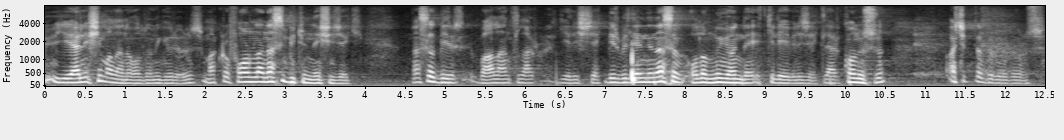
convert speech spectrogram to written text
yerleşim alanı olduğunu görüyoruz. Makro formla nasıl bütünleşecek? Nasıl bir bağlantılar gelişecek? Birbirlerini nasıl olumlu yönde etkileyebilecekler konusu açıkta duruyor doğrusu.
